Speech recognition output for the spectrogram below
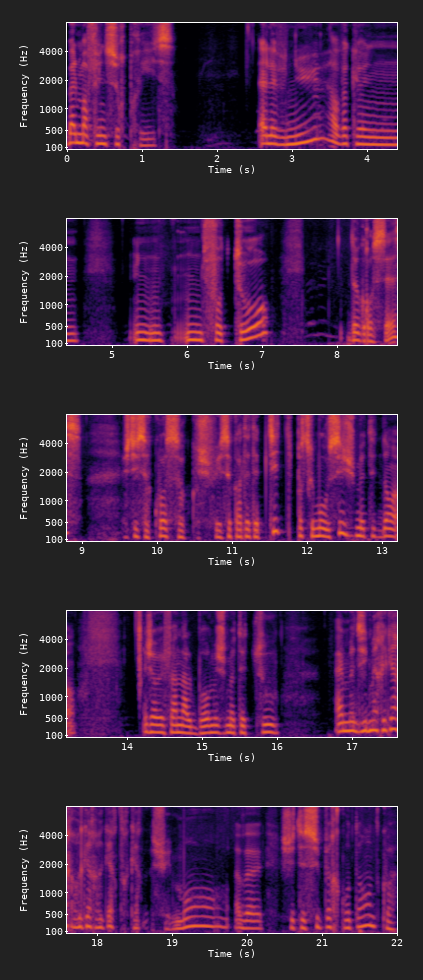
Ben, Elle m'a fait une surprise. Elle est venue avec une, une, une photo de grossesse. Je dis, c'est quoi ça que je fais? C'est quand était petite? Parce que moi aussi, je mettais dans, J'avais fait un album, je mettais tout. Elle me dit, mais regarde, regarde, regarde, regarde. Je fais, bon, ah bah, j'étais super contente, quoi.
